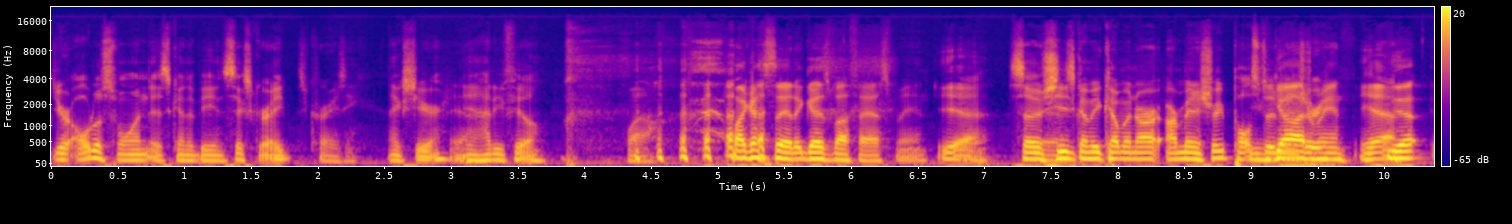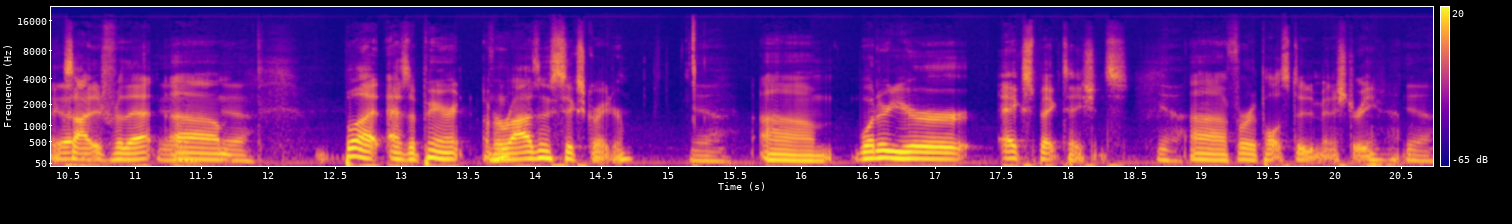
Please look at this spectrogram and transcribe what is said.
your oldest one is going to be in sixth grade It's crazy. Next year. Yeah. Yeah. how do you feel? Wow. like I said, it goes by fast, man. Yeah. So Yeah. she's going to be coming our, our ministry, Pulse You've Student got her, Ministry. man. Yeah. Yeah, yeah. Excited for that. Yeah. Um, yeah. But as a parent of a Mhm. rising sixth grader, Yeah. um, what are your expectations Yeah. uh, for a Pulse Student Ministry? Yeah.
